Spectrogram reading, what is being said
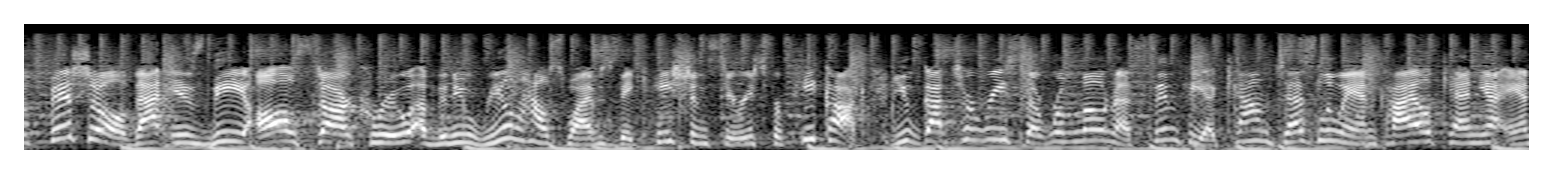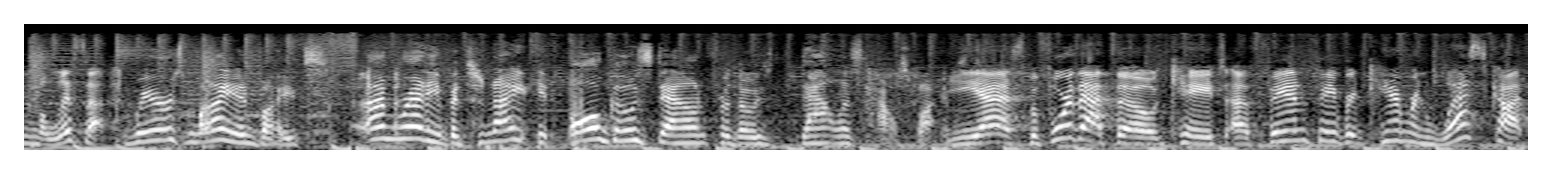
Official. That is the all star crew of the new Real Housewives vacation series for Peacock. You've got Teresa, Ramona, Cynthia, Countess Luann, Kyle, Kenya, and Melissa. Where's my invites? I'm ready, but tonight it all goes down for those Dallas housewives. Yes, before that, though, Kate, a fan favorite Kameron Westcott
